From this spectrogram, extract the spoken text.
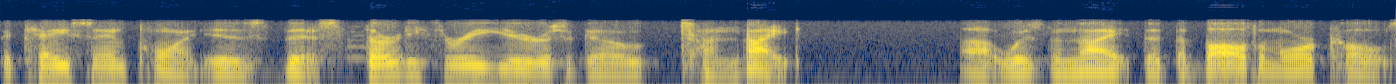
the case in point is this 33 years ago tonight uh, was the night that the Baltimore Colts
